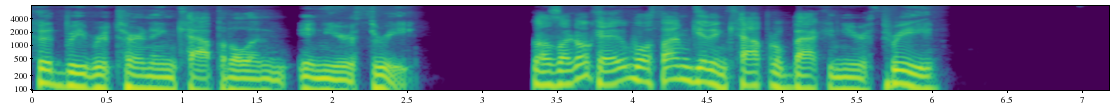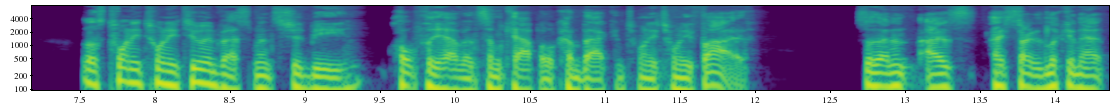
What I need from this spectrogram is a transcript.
could be returning capital in, in year three. So I was like, okay, well, if I'm getting capital back in year three, those 2022 investments should be hopefully having some capital come back in 2025. So then I was, I started looking at,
